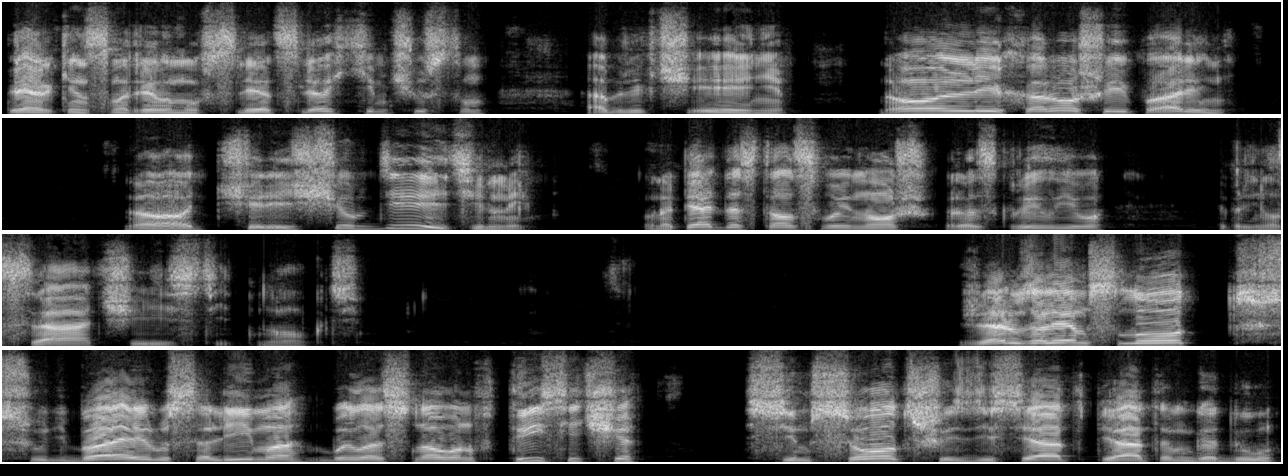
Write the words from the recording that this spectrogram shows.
Перкинс смотрел ему вслед с легким чувством облегчения. Нолли хороший парень, но чересчур деятельный. Он опять достал свой нож, раскрыл его и принялся чистить ногти. Жерузалем Слот, судьба Иерусалима, был основан в 1765 году,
